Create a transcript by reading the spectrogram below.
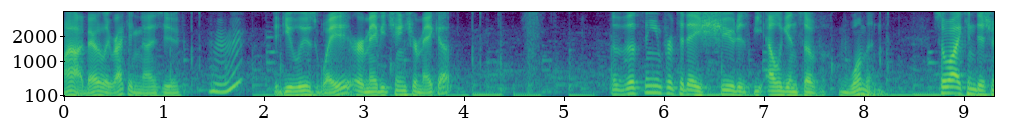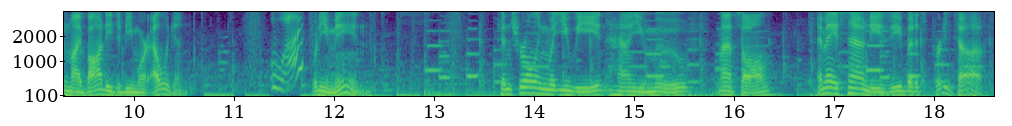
Wow, I barely recognize you. Hmm? Did you lose weight or maybe change your makeup? The theme for today's shoot is the elegance of woman. So I condition my body to be more elegant. what? What do you mean? Controlling what you eat, how you move, that's all. It may sound easy, but it's pretty tough.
